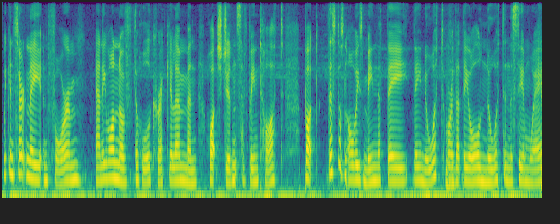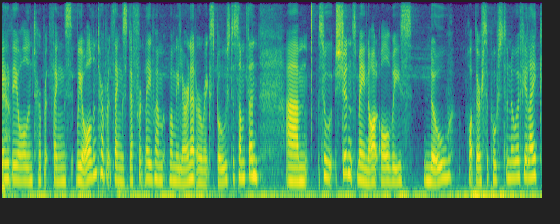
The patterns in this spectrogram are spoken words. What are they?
we can certainly inform anyone of the whole curriculum and what students have been taught, but this doesn't always mean that they they know it or mm-hmm. that they all know it in the same way. Yeah. They all interpret things. We all interpret things differently when when we learn it or we're exposed to something. Um, so students may not always know what they're supposed to know, if you like,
